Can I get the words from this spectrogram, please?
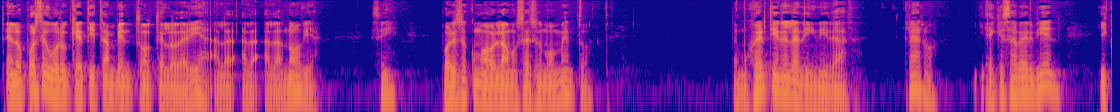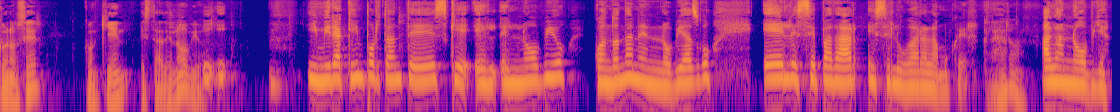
tenlo por seguro que a ti también no te lo daría, a la, a la- a la novia. ¿sí? Por eso, como hablamos hace un momento, la mujer tiene la dignidad, claro, y hay que saber bien y conocer con quién está de novio. Y, y- y mira qué importante es que el, el novio, cuando andan en el noviazgo, él sepa dar ese lugar a la mujer, Claro, a la novia.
